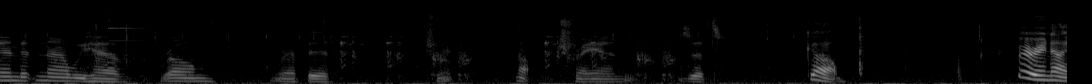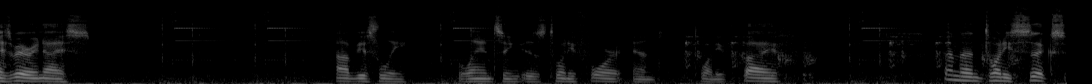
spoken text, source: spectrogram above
And now we have Rome Rapid Tra no, Transit. Go. Very nice, very nice obviously Lansing is 24 and 25 and then 26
